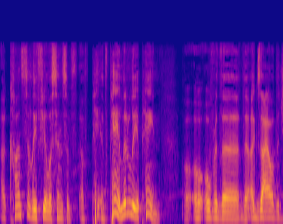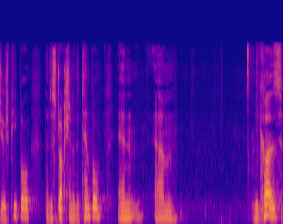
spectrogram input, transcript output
uh, constantly feel a sense of, of, pain, of pain literally a pain o- over the, the exile of the Jewish people, the destruction of the temple, and um, because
